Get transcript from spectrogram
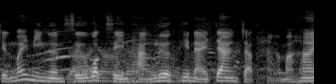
จึงไม่มีเงินซื้อวัคซีนทางเลือกที่นายจ้างจัดหามาให้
